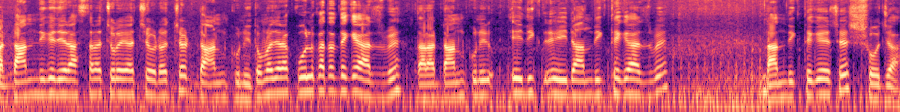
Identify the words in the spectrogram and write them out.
আর ডান দিকে যে রাস্তাটা চলে যাচ্ছে ওটা হচ্ছে ডানকুনি। তোমরা যারা কলকাতা থেকে আসবে, তারা ডানকুনির এই দিক এই ডান দিক থেকে আসবে। ডান দিক থেকে এসে সোজা।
